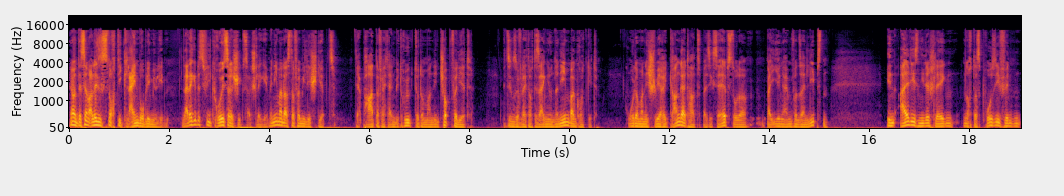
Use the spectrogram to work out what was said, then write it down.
Ja, und das sind allerdings noch die kleinen Probleme im Leben. Leider gibt es viel größere Schicksalsschläge. Wenn jemand aus der Familie stirbt, der Partner vielleicht einen betrügt oder man den Job verliert, beziehungsweise vielleicht auch das eigene Unternehmen bankrott geht, oder man eine schwere Krankheit hat, bei sich selbst oder bei irgendeinem von seinen Liebsten. In all diesen Niederschlägen noch das Positive finden,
